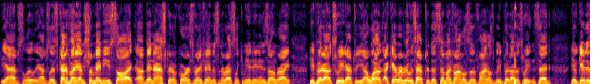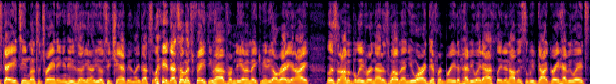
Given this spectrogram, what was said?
Yeah, absolutely, absolutely. It's kind of funny. I'm sure maybe you saw it. Uh, ben Askren, of course, very famous in the wrestling community in his own right. He put out a tweet after you. I want. I can't remember if it was after the semifinals or the finals, but he put out a tweet and said, "You know, give this guy 18 months of training, and he's a you know UFC champion. Like that's like that's how much faith you have from the MMA community already." And I listen, I'm a believer in that as well, man. You are a different breed of heavyweight athlete, and obviously we've got great heavyweights.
